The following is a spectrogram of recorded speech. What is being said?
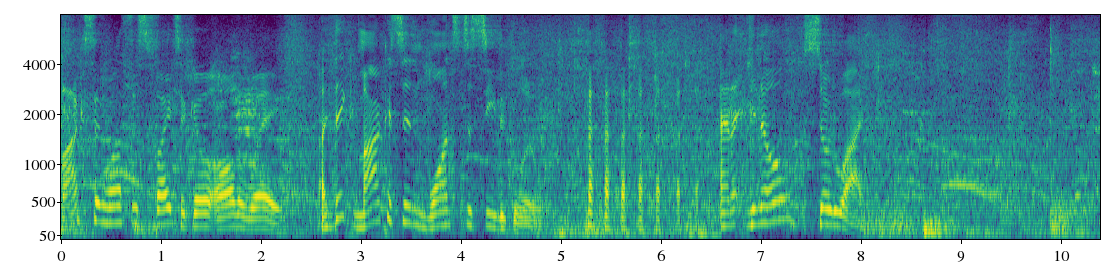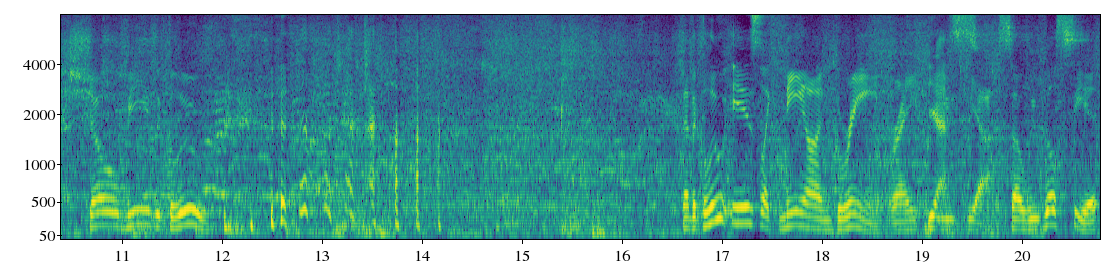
Moccasin wants this fight to go all the way. I think Moccasin wants to see the glue. and, uh, you know, so do I. Show me the glue. now the glue is like neon green, right? Yes. Yeah, so we will see it.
